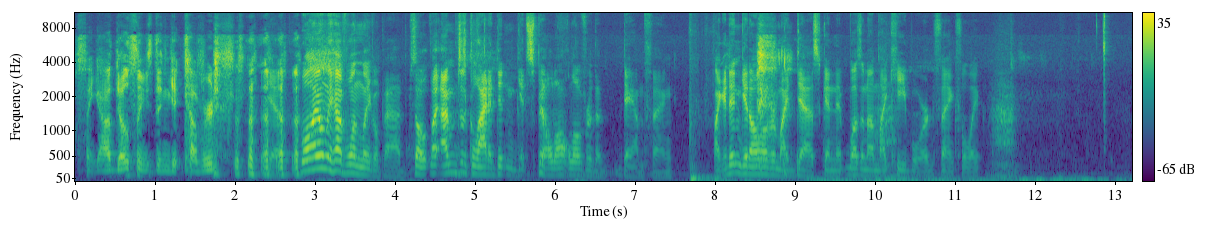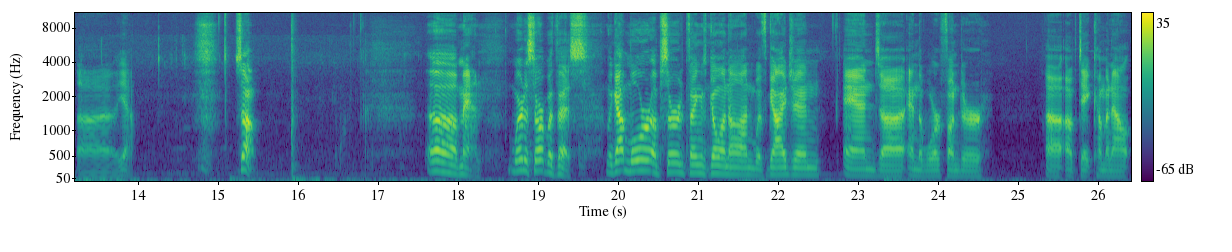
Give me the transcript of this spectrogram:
Thank God those things didn't get covered. yeah. well, I only have one legal pad, so like I'm just glad it didn't get spilled all over the damn thing. Like it didn't get all over my desk, and it wasn't on my keyboard, thankfully. Uh, yeah. So, oh man, where to start with this? We got more absurd things going on with Gaijin and uh, and the War Thunder uh, update coming out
